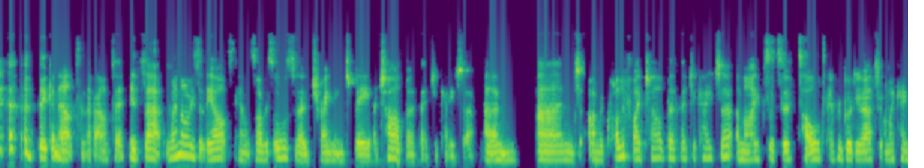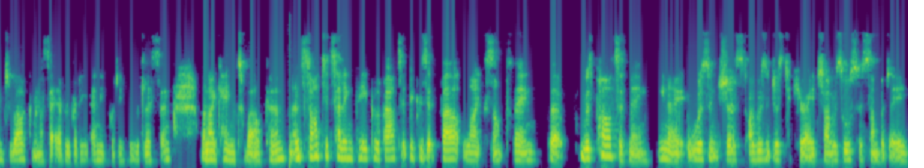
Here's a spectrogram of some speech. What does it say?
a big announcement about it. It's that when I was at the Arts Council, I was also training to be a childbirth educator. Um, and I'm a qualified childbirth educator. And I sort of told everybody about it when I came to Wellcome. And I say everybody, anybody who would listen, when I came to Wellcome and started telling people about it because it felt like something that was part of me. You know, it wasn't just, I wasn't just a curator. I was also somebody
